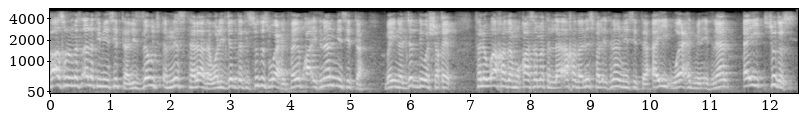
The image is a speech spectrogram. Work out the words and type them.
فأصل المسألة من ستة للزوج النصف ثلاثة وللجدة السدس واحد فيبقى اثنان من ستة بين الجد والشقيق. فلو أخذ مقاسمة لا أخذ نصف الاثنان من ستة أي واحد من اثنان أي سدس.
